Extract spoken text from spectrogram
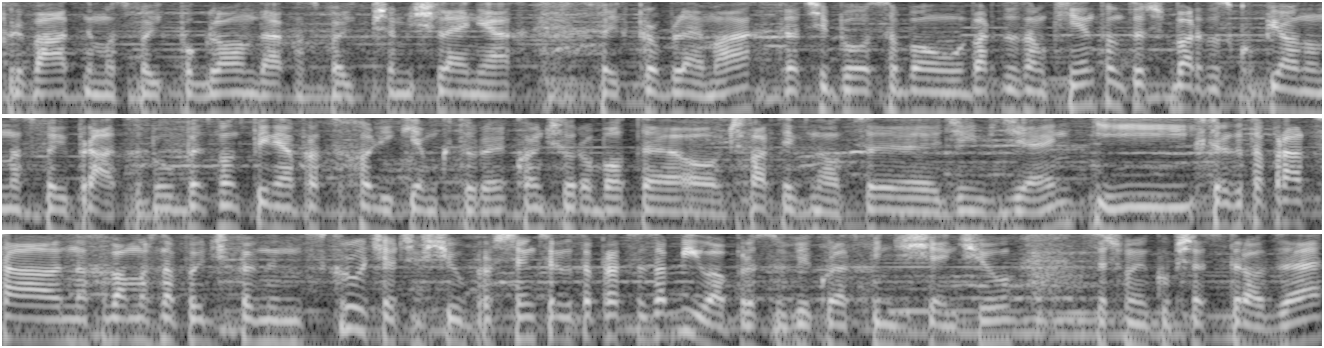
prywatnym, o swoich poglądach, o swoich przemyśleniach, swoich problemach. Raczej był osobą bardzo zamkniętą, też bardzo skupioną na swojej pracy. Był bez wątpienia pracocholikiem, który kończył robotę o czwartej w nocy, dzień w dzień i którego ta praca, no chyba można powiedzieć w pewnym skrócie, oczywiście uproszczeniu, którego ta praca zabiła po prostu w wieku lat 50, zresztą ku przestrodze,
